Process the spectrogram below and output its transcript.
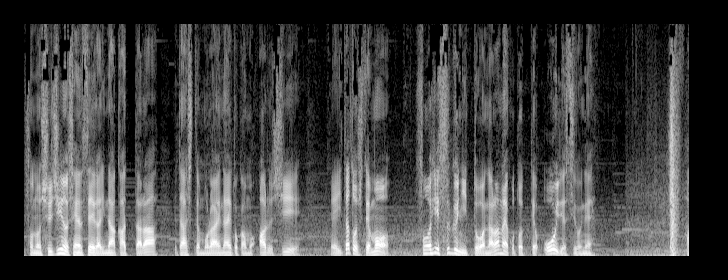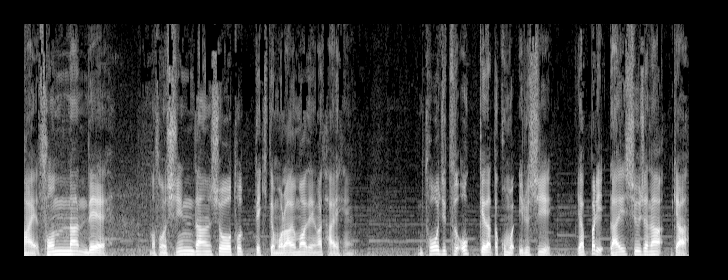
その主治医の先生がいなかったら出してもらえないとかもあるし、えー、いたとしてもその日すぐにとはならないことって多いですよね。はいそんなんで、まあ、その診断書を取ってきてもらうまでが大変。当日 OK だった子もいるしやっぱり来週じゃなきゃ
